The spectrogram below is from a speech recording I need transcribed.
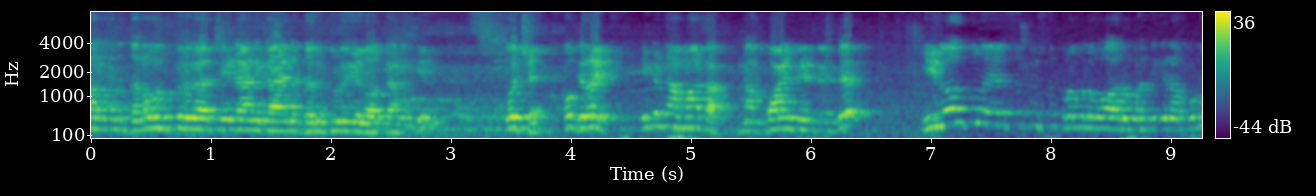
మనల్ని ధనవంతులుగా చేయడానికి ఆయన దళితులుగా ఈ లోకానికి వచ్చాయి ఓకే రైట్. ఇక్కడ నా మాట నా పాయింట్ ఏంటంటే ఈ లోకంలో యేసుక్రీస్తు ప్రభులు వారు బ్రతికినప్పుడు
